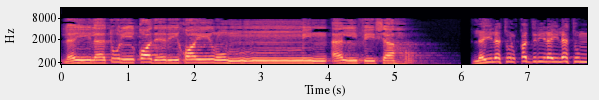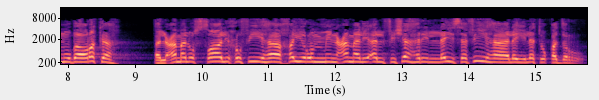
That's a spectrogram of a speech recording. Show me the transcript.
ليله القدر خير من الف شهر. ليله القدر ليله مباركه. العمل الصالح فيها خير من عمل الف شهر ليس فيها ليله قدر.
